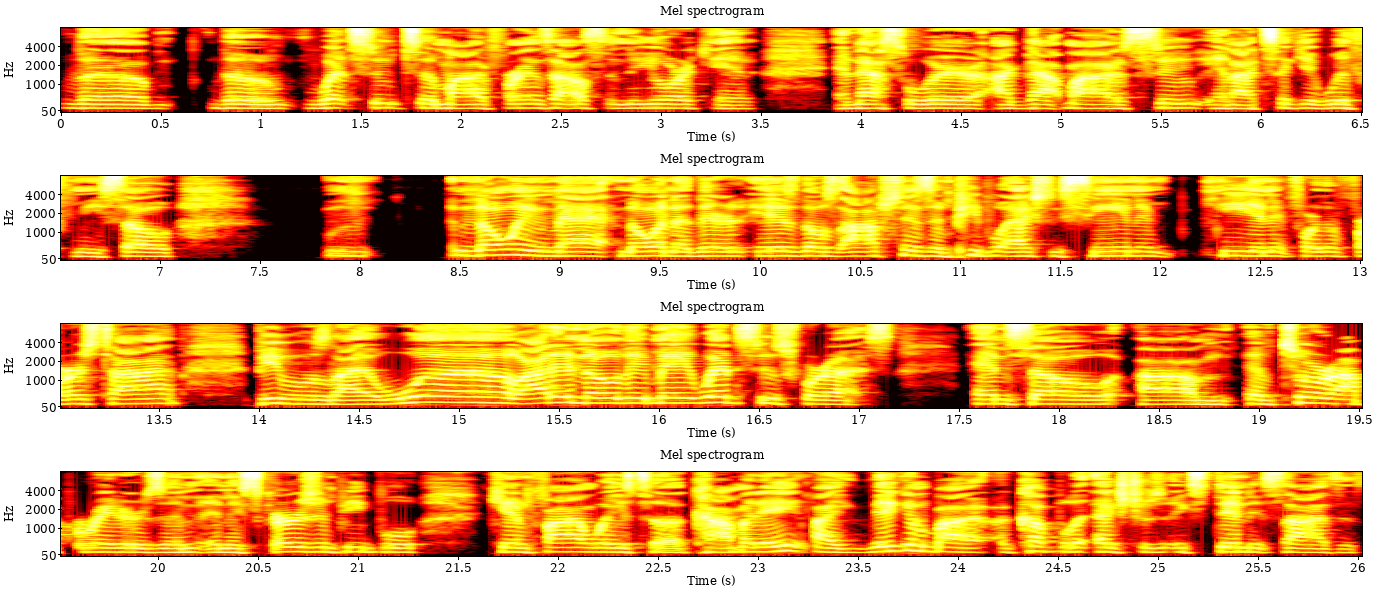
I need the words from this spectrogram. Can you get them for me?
the the wetsuit to my friend's house in New York, and and that's where I got my suit and I took it with me. So knowing that, knowing that there is those options and people actually seeing it, me in it for the first time, people was like, "Whoa! I didn't know they made wetsuits for us." And so, um, if tour operators and, and, excursion people can find ways to accommodate, like they can buy a couple of extra extended sizes,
